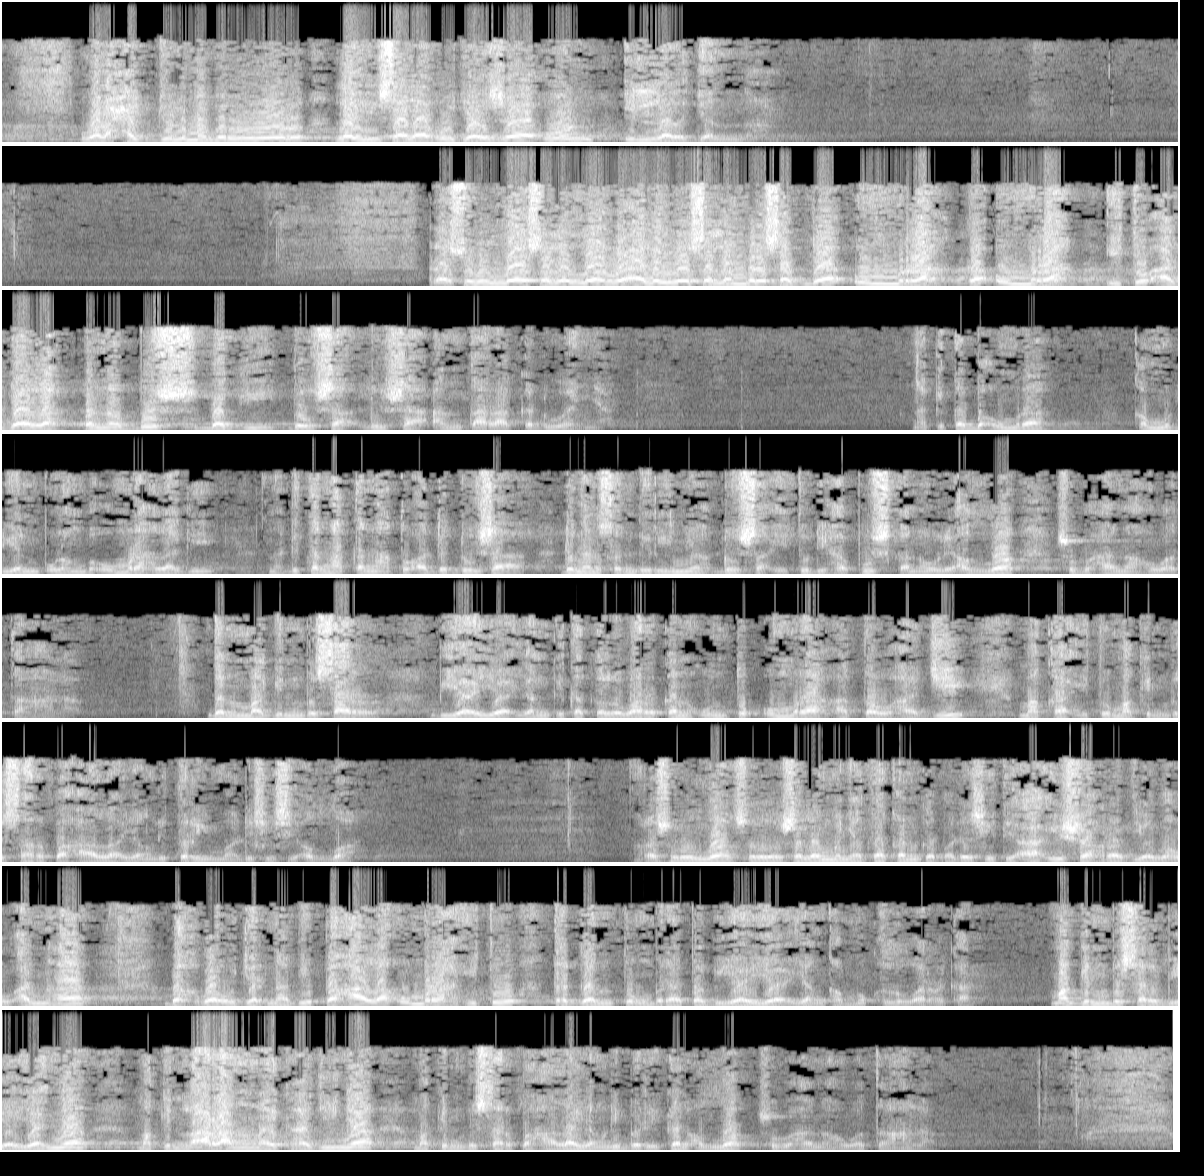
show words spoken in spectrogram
wal hajjul mabrur laisa lahu jazaa'un illa al jannah. Rasulullah Shallallahu Alaihi Wasallam bersabda umrah ke umrah itu adalah penebus bagi dosa-dosa antara keduanya. Nah kita berumrah kemudian pulang berumrah lagi Nah di tengah-tengah itu ada dosa dengan sendirinya dosa itu dihapuskan oleh Allah Subhanahu wa taala. Dan makin besar biaya yang kita keluarkan untuk umrah atau haji, maka itu makin besar pahala yang diterima di sisi Allah. Rasulullah SAW menyatakan kepada Siti Aisyah radhiyallahu anha bahwa ujar Nabi pahala umrah itu tergantung berapa biaya yang kamu keluarkan. Makin besar biayanya, makin larang naik hajinya, makin besar pahala yang diberikan Allah Subhanahu wa taala.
